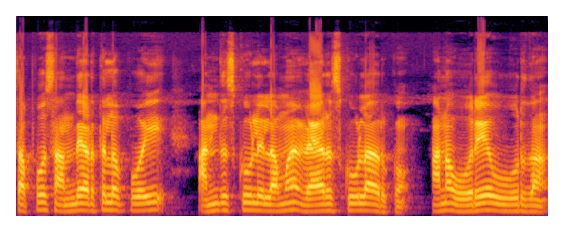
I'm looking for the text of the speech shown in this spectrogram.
சப்போஸ் அந்த இடத்துல போய் அந்த ஸ்கூல் இல்லாமல் வேறு ஸ்கூலாக இருக்கும். ஆனால் ஒரே ஊர் தான்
